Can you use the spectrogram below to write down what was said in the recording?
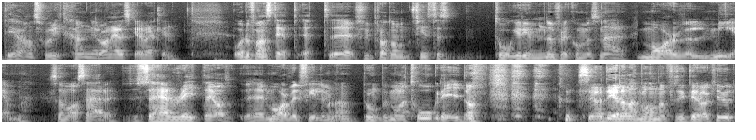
det är hans favoritgenre och han älskar det verkligen. Och då fanns det ett... ett för vi pratade om... Finns det tåg i rymden för det kom en sån här Marvel-mem. Som var så här. Så här ratear jag eh, Marvel-filmerna beroende på hur många tåg det är i dem. så jag delade den med honom för jag tyckte det var kul.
